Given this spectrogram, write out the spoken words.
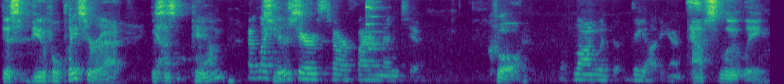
this beautiful place you're at. This Yeah. is Pam. I'd like Cheers. to to our firemen too, Cool. along with the audience. Absolutely.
